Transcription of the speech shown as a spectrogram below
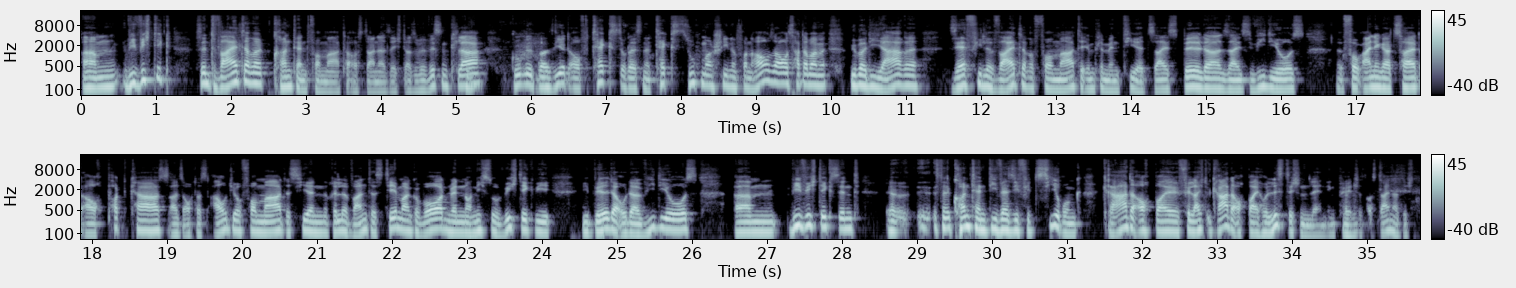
Ähm, wie wichtig sind weitere Content-Formate aus deiner Sicht? Also wir wissen klar, Google basiert auf Text oder ist eine Textsuchmaschine von Hause aus, hat aber über die Jahre sehr viele weitere Formate implementiert, sei es Bilder, sei es Videos, äh, vor einiger Zeit auch Podcasts, also auch das Audioformat ist hier ein relevantes Thema geworden, wenn noch nicht so wichtig wie, wie Bilder oder Videos. Ähm, wie wichtig sind ist eine Content-Diversifizierung, gerade auch bei, vielleicht gerade auch bei holistischen Landing-Pages mhm. aus deiner Sicht?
